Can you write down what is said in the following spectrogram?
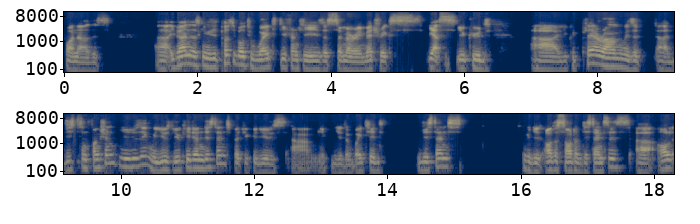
for analysis. Uh, Ivan is asking, is it possible to weight differently the summary metrics? Yes, you could uh, you could play around with the uh, distance function you're using. We use Euclidean distance, but you could use um, you could use a weighted distance. You could use other sort of distances. Uh, all,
